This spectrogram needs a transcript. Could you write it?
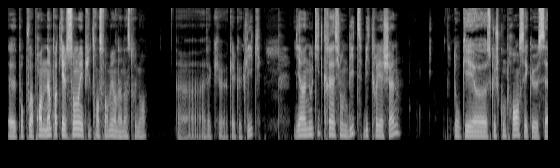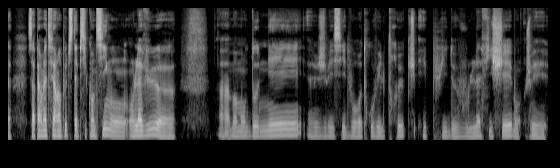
euh, pour pouvoir prendre n'importe quel son et puis le transformer en un instrument avec quelques clics. il y a un outil de création de bits, Bit Creation. Donc, et, euh, ce que je comprends, c'est que ça, ça, permet de faire un peu de step sequencing. On, l'a vu euh, à un moment donné. Euh, je vais essayer de vous retrouver le truc et puis de vous l'afficher. Bon, je vais,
